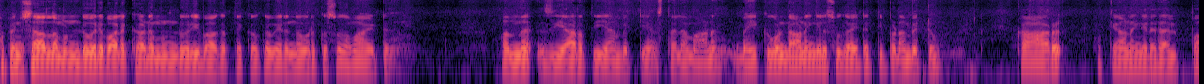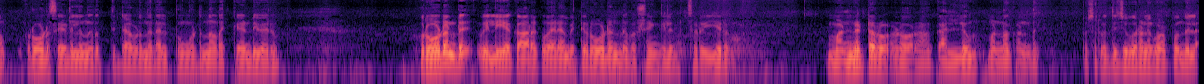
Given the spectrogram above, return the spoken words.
അപ്പം ഇൻഷാല്ല മുണ്ടൂര് പാലക്കാട് മുണ്ടൂർ ഈ ഭാഗത്തേക്കൊക്കെ വരുന്നവർക്ക് സുഖമായിട്ട് വന്ന് സിയാറത്ത് ചെയ്യാൻ പറ്റിയ സ്ഥലമാണ്. ബൈക്ക് കൊണ്ടാണെങ്കിൽ സുഖമായിട്ട് എത്തിപ്പെടാൻ പറ്റും. കാറ് ഒക്കെ ആണെങ്കിൽ ഒരല്പം റോഡ് സൈഡിൽ നിർത്തിയിട്ട് അവിടെ നിന്ന് ഒരല്പം ഇങ്ങോട്ട് നടക്കേണ്ടി വരും. റോഡുണ്ട് വലിയ കാറൊക്കെ വരാൻ പറ്റിയ റോഡുണ്ട് പക്ഷേ എങ്കിലും ചെറിയൊരു മണ്ണിട്ട റോഡാണ് കല്ലും മണ്ണൊക്കെ ഉണ്ട്. അപ്പോൾ ശ്രദ്ധിച്ച് പോരാണെങ്കിൽ കുഴപ്പമൊന്നുമില്ല.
